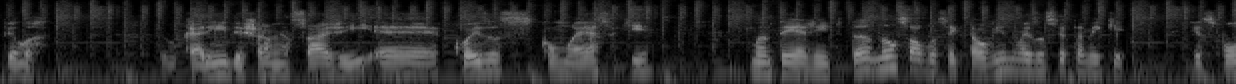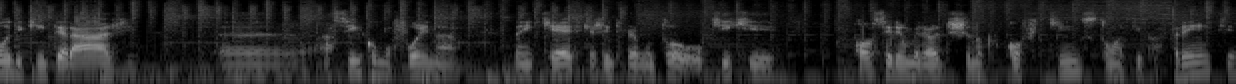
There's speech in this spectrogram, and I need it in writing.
pelo, pelo carinho e deixar a mensagem aí. É coisas como essa que mantém a gente, não só você que está ouvindo, mas você também que responde, que interage, Uh, assim como foi na, na enquete que a gente perguntou o que, que qual seria o melhor destino para o Kofi Kingston aqui para frente,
